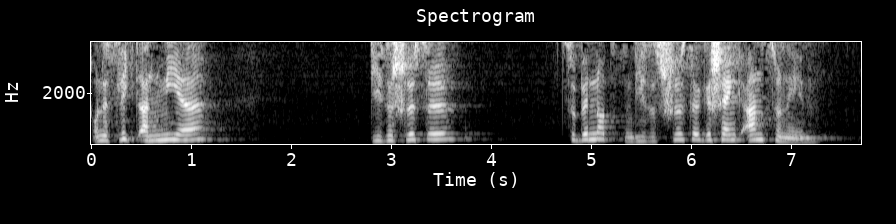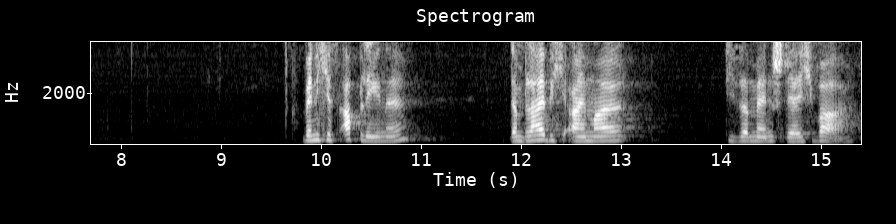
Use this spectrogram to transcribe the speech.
Und es liegt an mir, diesen Schlüssel zu benutzen, dieses Schlüsselgeschenk anzunehmen. Wenn ich es ablehne, dann bleibe ich einmal dieser Mensch, der ich war.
